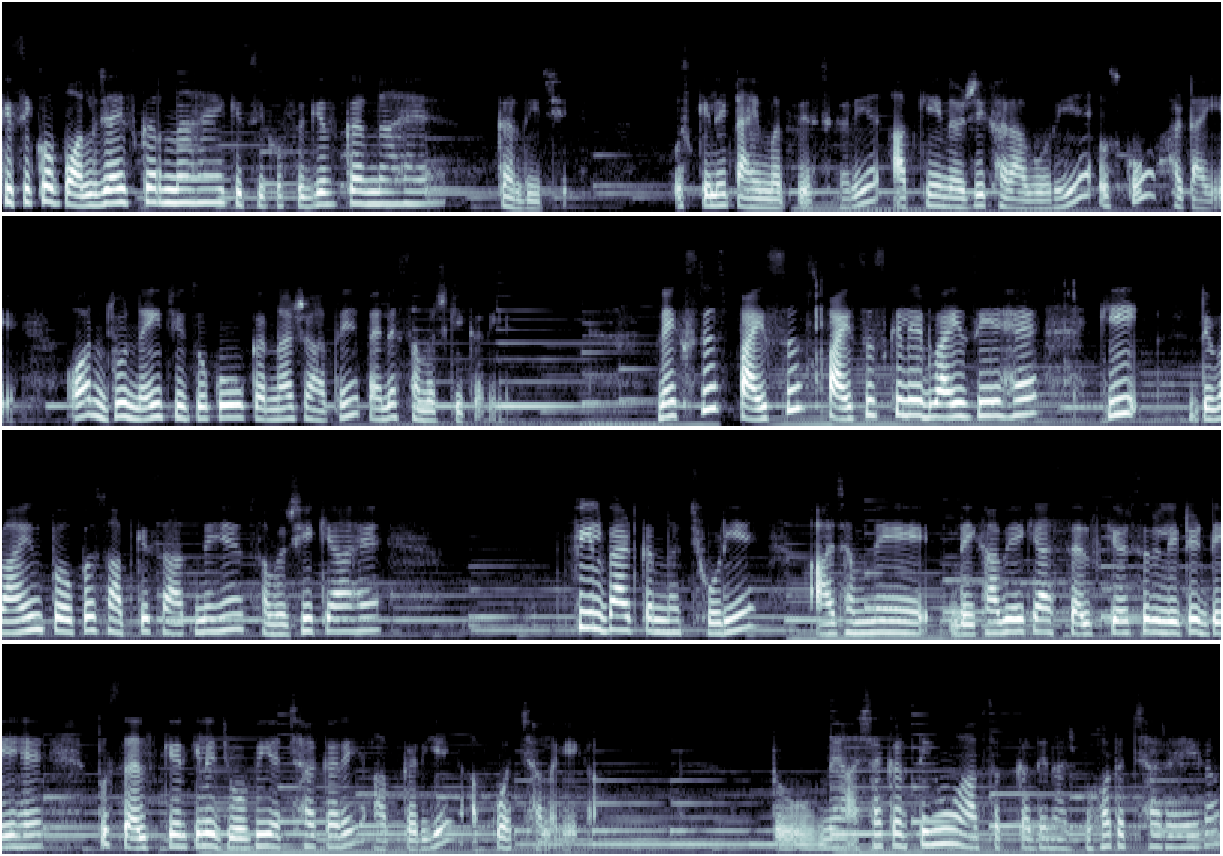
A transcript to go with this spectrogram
किसी को अपोलोजाइज करना है, किसी को फिगिव करना है, कर दीजिए। उसके लिए टाइम मत वेस्ट करिए, आपकी एनर्जी ख़राब हो रही है, उसको हटाइए। और जो नई चीज़ों को करना चाहते हैं, पहले समझ के करिए। नेक्स्ट इज़ स्पाइसेस स्पाइसेस के लिए एडवाइस ये है कि डिवाइन पर्पस आपके साथ में है, समझिए क्या है। फील बैड करना छोड़िए। आज हमने देखा भी है कि आज सेल्फ केयर से रिलेटेड डे है तो सेल्फ केयर के लिए जो भी अच्छा करे, आप करिए, आपको अच्छा लगेगा। तो मैं आशा करती हूँ आप सबका दिन आज बहुत अच्छा रहेगा।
